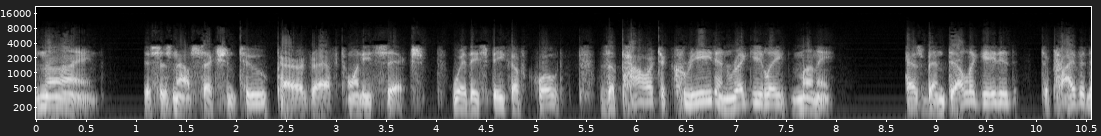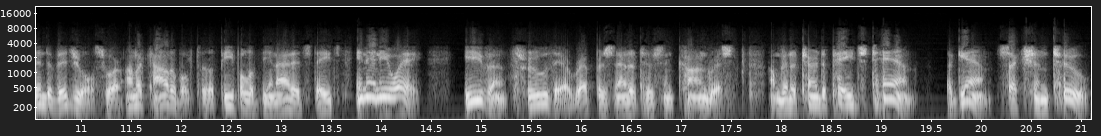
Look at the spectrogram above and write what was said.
9. This is now section 2, paragraph 26, where they speak of, quote, the power to create and regulate money has been delegated to private individuals who are unaccountable to the people of the United States in any way, even through their representatives in Congress. I'm going to turn to page 10, again, section 2,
